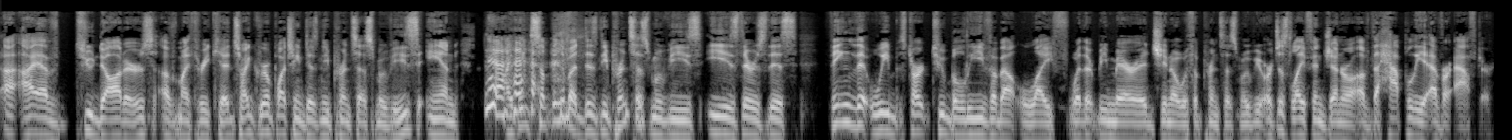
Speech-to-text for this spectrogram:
I have two daughters of my three kids. So I grew up watching Disney princess movies. And I think something about Disney princess movies is there's this thing that we start to believe about life, whether it be marriage, you know, with a princess movie or just life in general of the happily ever after.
